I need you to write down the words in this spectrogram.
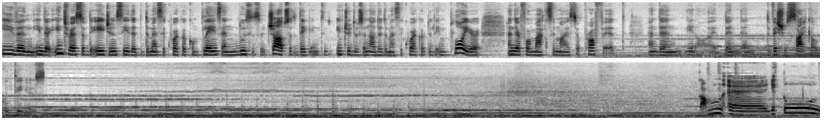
even in the interest of the agency that the domestic worker complains and loses her job so that they can introduce another domestic worker to the employer and therefore maximize their profit. And then, you know, then, then the vicious cycle continues. 咁誒，亦、都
